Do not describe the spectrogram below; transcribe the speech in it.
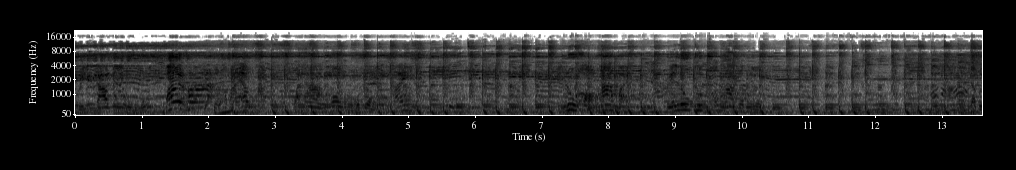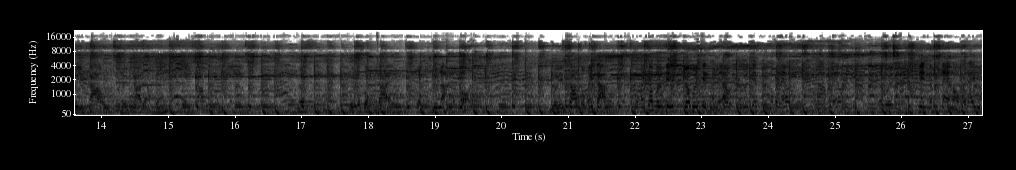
เบอร์ยี่สิบเก้านี่ อร์ยี่สิบเก้าเบอร์ยี่สิบเก้าเบอร์ยี่สิบเก้าเรื่องโอ้จะส่งไม่ได้ส่งขึ้นหลังก่อนเบอร์ยี่สิบเก้าส่งให้กับส่งให้เจ้าเบอร์เจ็ดเจ้าเบอร์เจ็ดไปแล้วเจ้าเบอร์เจ็ดเดินเข้าไปแล้วเข้าไปแล้วเจ้าเบอร์เจ็ดแต่หลอกไม่ได้อยู่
